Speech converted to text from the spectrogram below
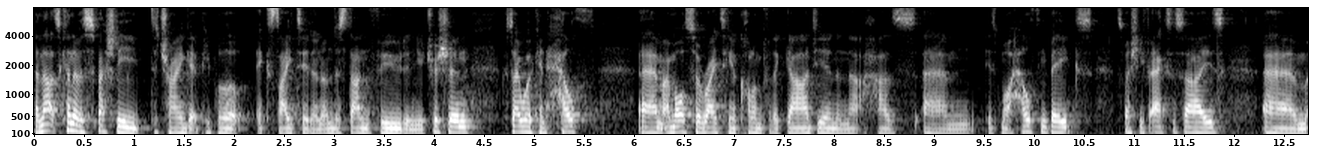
And that's kind of especially to try and get people excited and understand food and nutrition, because I work in health. Um, I'm also writing a column for The Guardian, and that has um, it's more healthy bakes, especially for exercise. Um,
